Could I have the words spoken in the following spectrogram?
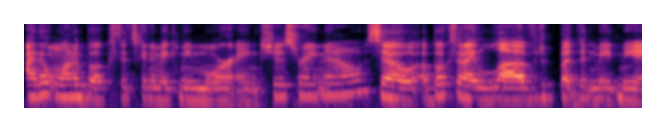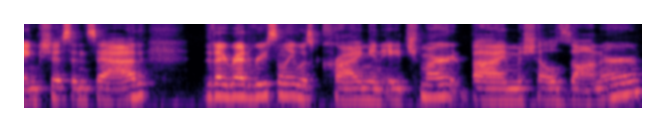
I don't want a book that's going to make me more anxious right now. So, a book that I loved, but that made me anxious and sad that I read recently was Crying in H Mart by Michelle Zauner.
